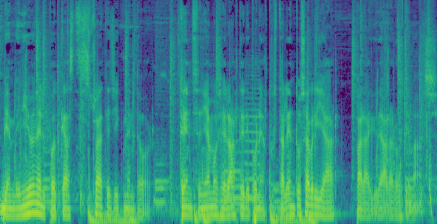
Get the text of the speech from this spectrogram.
Bienvenido en el podcast Strategic Mentor. Te enseñamos el arte de poner tus talentos a brillar para ayudar a los demás.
